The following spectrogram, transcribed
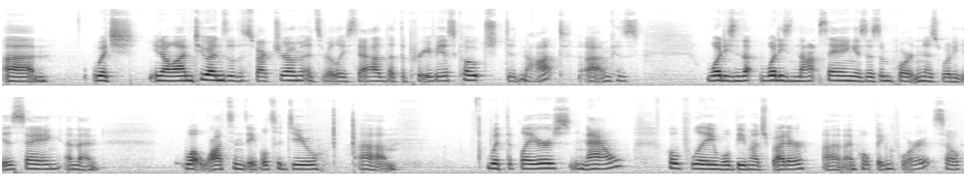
Um, which, you know, on two ends of the spectrum, it's really sad that the previous coach did not. Because um, what he's not, what he's not saying is as important as what he is saying. And then what Watson's able to do um, with the players now. Hopefully, will be much better. Um, I'm hoping for it. So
